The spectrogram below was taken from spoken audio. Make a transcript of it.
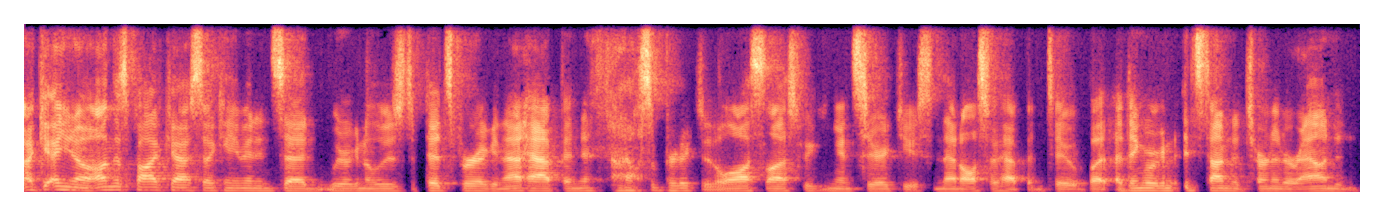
I, you know, on this podcast, I came in and said we were going to lose to Pittsburgh, and that happened. And I also predicted a loss last week against Syracuse, and that also happened too. But I think we're going. to It's time to turn it around, and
